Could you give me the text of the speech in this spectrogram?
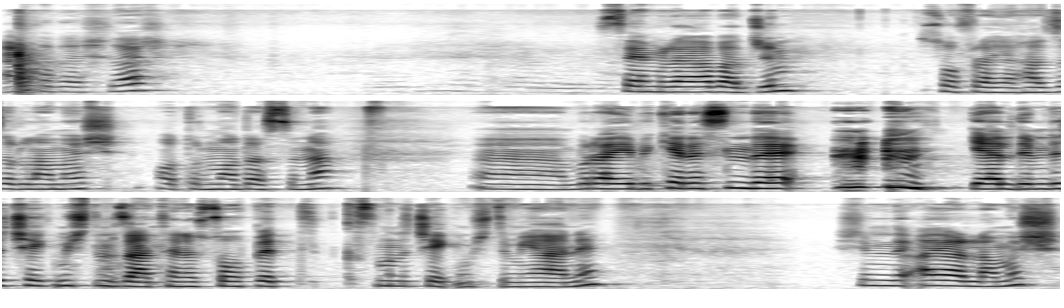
Arkadaşlar. Semra bacım sofrayı hazırlamış oturma odasına. Ee, burayı bir keresinde geldiğimde çekmiştim zaten sohbet kısmını çekmiştim yani. Şimdi ayarlamış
